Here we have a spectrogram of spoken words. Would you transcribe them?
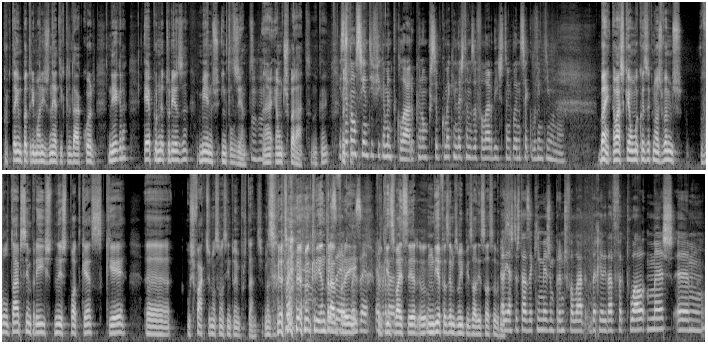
porque tem um património genético que lhe dá a cor negra, é por natureza menos inteligente. Uhum. É? é um disparate. Okay? Isso Mas, é tão cientificamente claro que eu não percebo como é que ainda estamos a falar disto em pleno século XXI, não é? Bem, eu acho que é uma coisa que nós vamos voltar sempre a isto neste podcast, que é uh, os factos não são assim tão importantes. Mas eu não queria entrar é, por aí, é, é porque verdade. isso vai ser. Um dia fazemos um episódio só sobre Aliás, isso. tu estás aqui mesmo para nos falar da realidade factual, mas hum,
